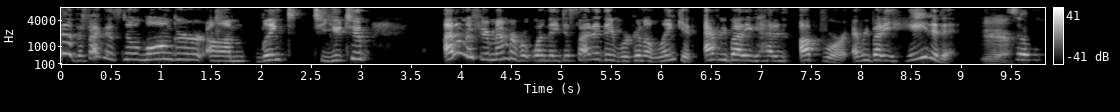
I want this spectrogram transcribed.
Yeah, the fact that it's no longer um, linked to YouTube. I don't know if you remember, but when they decided they were going to link it, everybody had an uproar. Everybody hated it. Yeah. So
